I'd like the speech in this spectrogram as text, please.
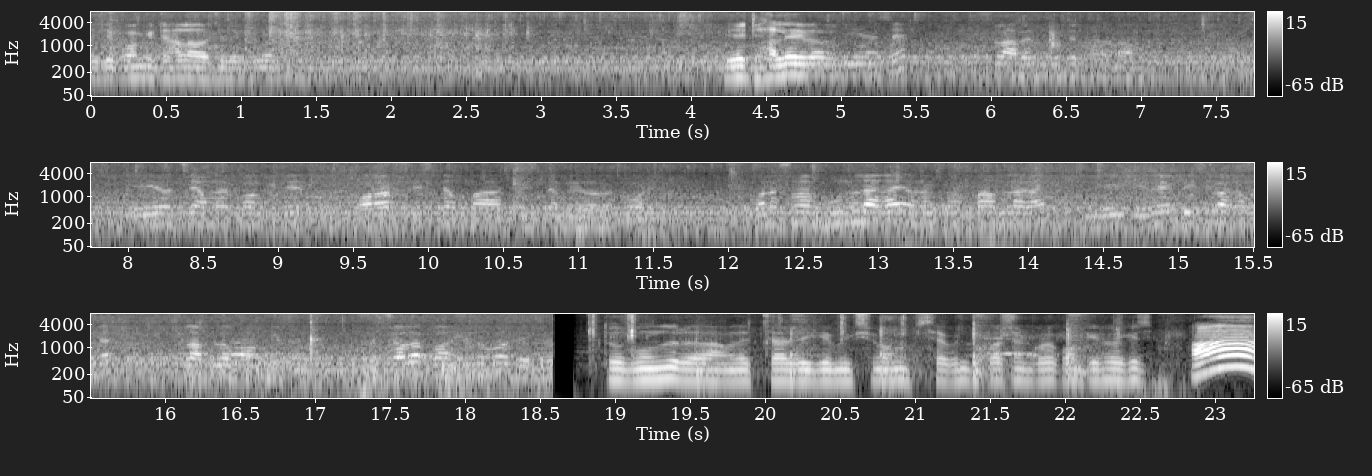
এই যে কংক্রিট ঢালা হচ্ছে দেখতে পাচ্ছ। এই ঢালে এইভাবে নিয়ে আসে স্ল্যাবের মধ্যে ঢালানো এই হচ্ছে আমাদের কংক্রিটের করার সিস্টেম বা সিস্টেম এভাবে করে। অনেক সময় বুম লাগায়, অনেক সময় পাম্প লাগায়। এই এভাবে বেশিরভাগ আমাদের স্ল্যাবগুলো কংক্রিট হয় তো চলো কন্টিনিউ করে দেখবে তো বন্ধুরা, আমাদের চারিদিকে ম্যাক্সিমাম সেভেন্টি পার্সেন্ট করে কমপ্লিট হয়ে গেছে। হ্যাঁ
